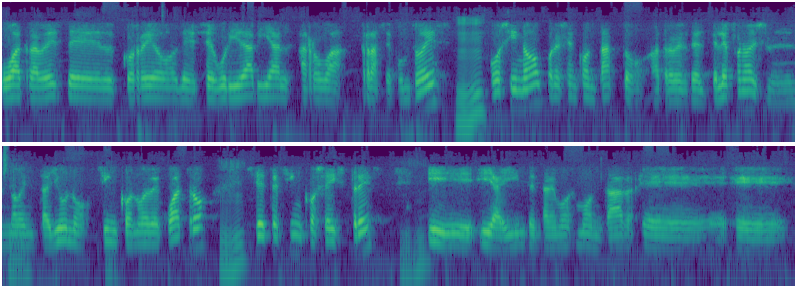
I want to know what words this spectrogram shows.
o a través del correo de seguridad vial arroba race.es o si no, ponerse en contacto a través del teléfono, es el 91 594 7563 y, y ahí intentaremos montar, eh, eh,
